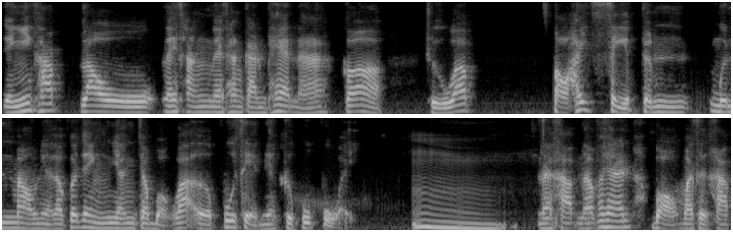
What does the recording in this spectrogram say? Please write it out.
อย่างนี้ครับ เราในทางในทางการแพทย์นะ ก็ถือว่าต่อให้เสพจนมึนเมาเนี่ย เราก็ยังยังจะบอกว่าเออผู้เสพเนี่ยคือผู้ป่วย อืมนะครับนะเพราะฉะนั้นบอกมาเถอะครับ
